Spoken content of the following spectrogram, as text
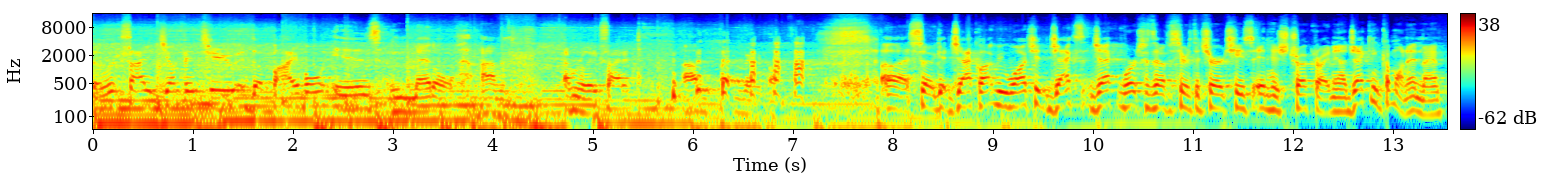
So we're excited to jump into The Bible is Metal. Um, I'm really excited. I'm, I'm very uh, so get Jack Lockby watch it. Jack's, Jack works with us here at the church. He's in his truck right now. Jack, can come on in, man.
